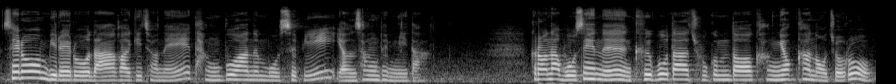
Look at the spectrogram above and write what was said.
새로운 미래로 나아가기 전에 당부하는 모습이 연상됩니다. 그러나 모세는 그보다 조금 더 강력한 어조로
